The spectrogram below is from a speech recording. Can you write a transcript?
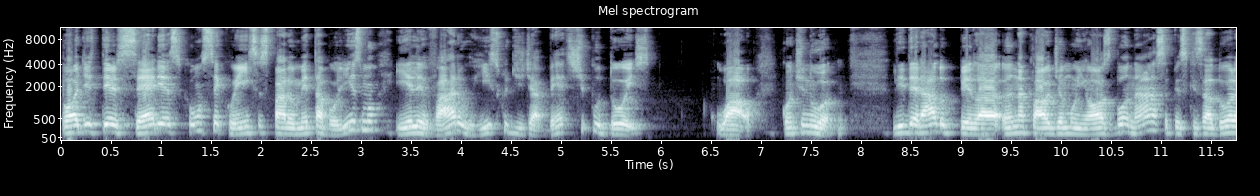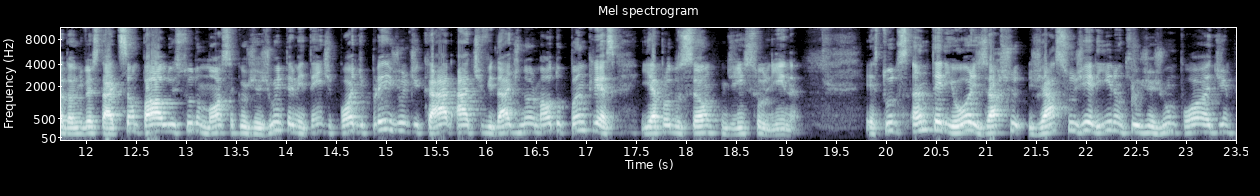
pode ter sérias consequências para o metabolismo e elevar o risco de diabetes tipo 2. Uau! Continua. Liderado pela Ana Cláudia Munhoz Bonassa, pesquisadora da Universidade de São Paulo, o estudo mostra que o jejum intermitente pode prejudicar a atividade normal do pâncreas e a produção de insulina. Estudos anteriores já sugeriram que o jejum pode,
